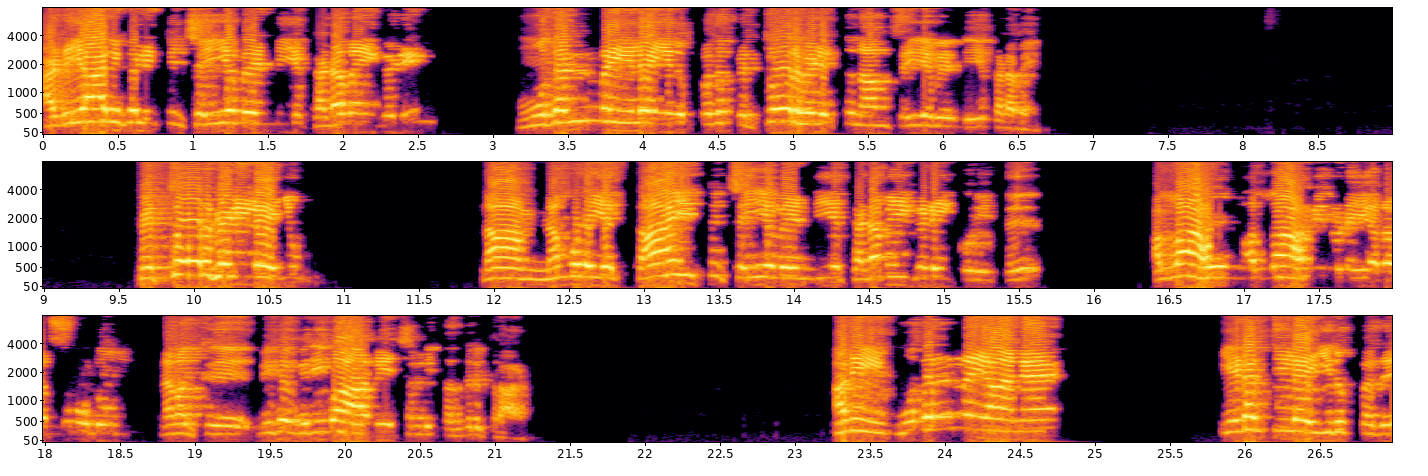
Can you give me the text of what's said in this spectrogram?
அடியாறுகளுக்கு செய்ய வேண்டிய கடமைகளில் முதன்மையிலே இருப்பது பெற்றோர்களுக்கு நாம் செய்ய வேண்டிய கடமை. பெற்றோர்களிலேயும் நாம் நம்முடைய தாய்க்கு செய்ய வேண்டிய கடமைகளை குறித்து அல்லாஹும் அல்லாஹுவினுடைய ரசூலும் நமக்கு மிக விரிவாகவே சொல்லி தந்திருக்கிறார் அதில் முதன்மையான இடத்திலே இருப்பது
